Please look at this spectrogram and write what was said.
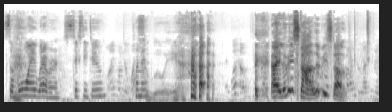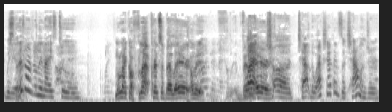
Savoy, whatever, 62. Plymouth. Alright, let me stop. Let me stop. But yeah, this one's really nice too. More like a flat Prince of Bel Air. I mean, Bel Air. Black, ch- uh, cha- actually, I think it's a Challenger.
